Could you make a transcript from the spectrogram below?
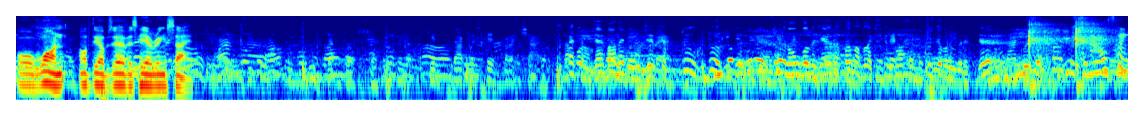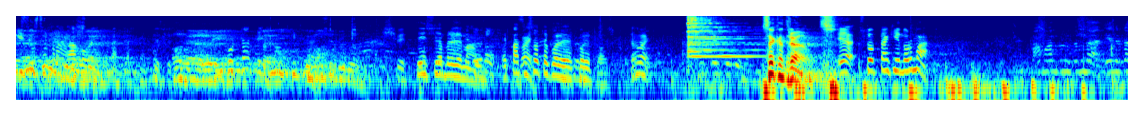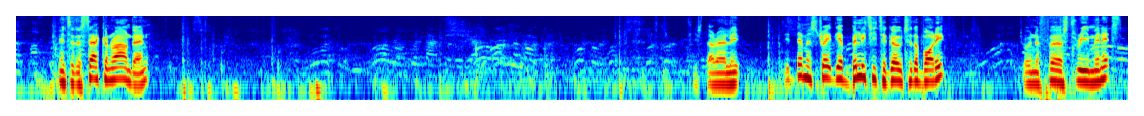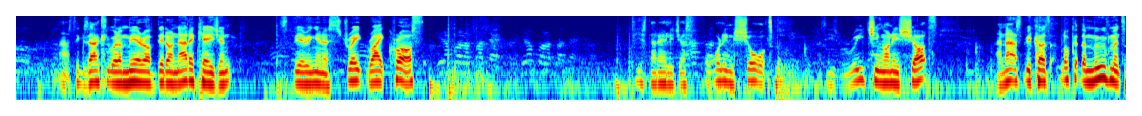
for one of the observers here ringside. Tieni sempre le mani e passa sotto con le, con le cose. Давай. Second round. Э, стоп, танки норма. Into the second round then. Tistarelli did demonstrate the ability to go to the body during the first three minutes. That's exactly what Amirov did on that occasion, spearing in a straight right cross. Tistarelli just falling short as he's reaching on his shots. And that's because look at the movement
